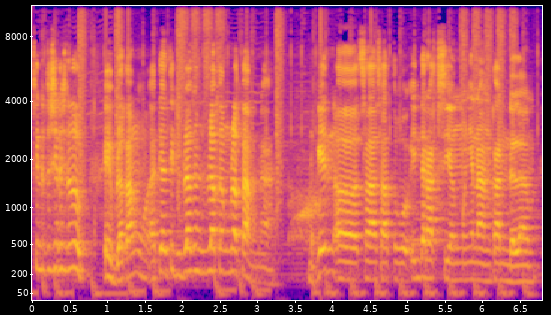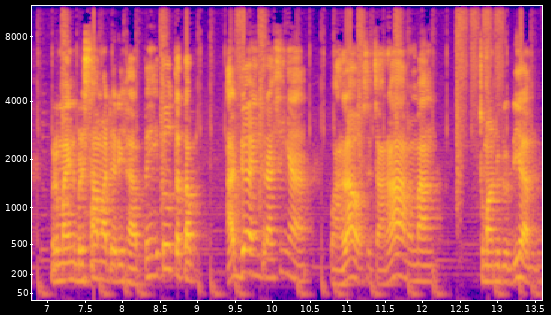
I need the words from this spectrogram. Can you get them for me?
sini tuh sini dulu eh belakangmu hati-hati di belakang di belakang belakang. Nah mungkin uh, salah satu interaksi yang menyenangkan dalam bermain bersama dari HP itu tetap ada interaksinya. Walau secara memang cuma duduk diam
